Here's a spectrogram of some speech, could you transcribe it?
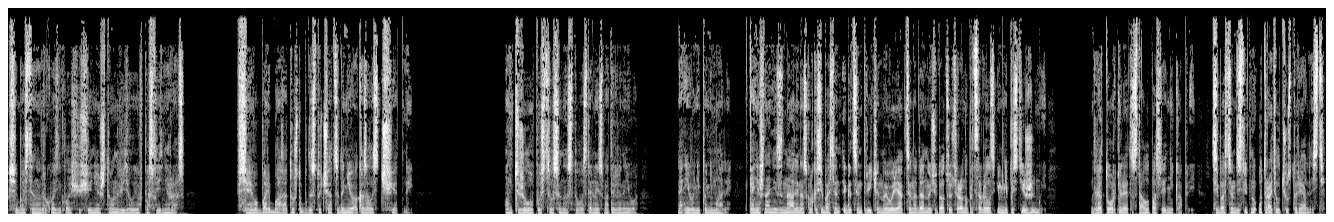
У Себастьяна вдруг возникло ощущение, что он видел ее в последний раз. Вся его борьба за то, чтобы достучаться до нее, оказалась тщетной. Он тяжело опустился на стул, остальные смотрели на него. Они его не понимали. Конечно, они знали, насколько Себастьян эгоцентричен, но его реакция на данную ситуацию все равно представлялась им непостижимой. Для Торкеля это стало последней каплей. Себастьян действительно утратил чувство реальности.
